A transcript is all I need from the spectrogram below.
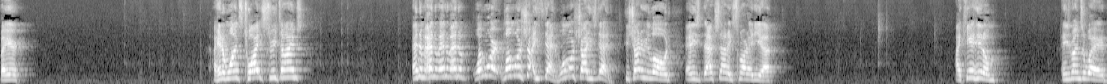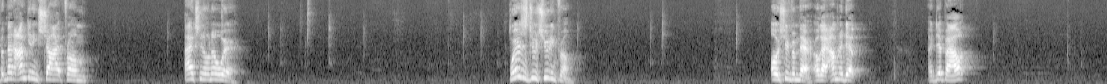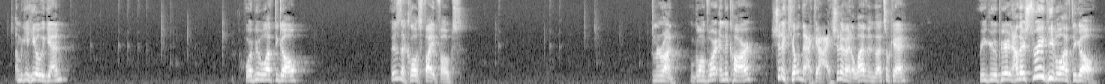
Right here. I hit him once, twice, three times. End him, end him, end him, end him. One more, one more shot, he's dead. One more shot, he's dead. He's trying to reload, and he's that's not a smart idea. I can't hit him, and he runs away, but then I'm getting shot from I actually don't know where. Where's this dude shooting from? Oh, he's shooting from there. Okay, I'm gonna dip. I dip out. I'm gonna get healed again. Four people left to go. This is a close fight, folks. I'm gonna run. I'm going for it in the car. Should have killed that guy. Should have had 11, but that's okay. Regroup here. Now there's three people left to go.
